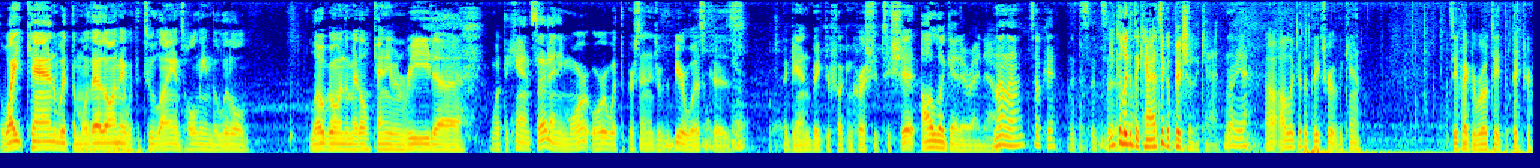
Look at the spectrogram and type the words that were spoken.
the white can with the Modelo on it, with the two lions holding the little logo in the middle. Can't even read uh, what the can said anymore, or what the percentage of the beer was, because again, Victor fucking crushed it to shit. I'll look at it right now. No, no, it's okay. It's it's. You uh, can look at the can. I took a picture of the can. no, yeah. I'll, I'll look at the picture of the can. See if I can rotate the picture.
